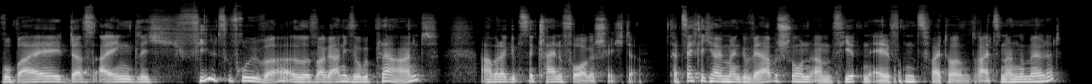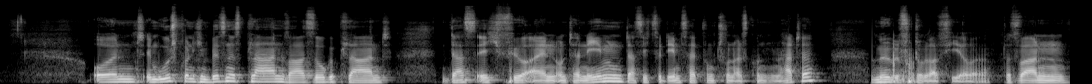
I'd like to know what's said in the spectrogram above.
wobei das eigentlich viel zu früh war, also es war gar nicht so geplant, aber da gibt es eine kleine Vorgeschichte. Tatsächlich habe ich mein Gewerbe schon am 4.11.2013 angemeldet und im ursprünglichen Businessplan war es so geplant, dass ich für ein Unternehmen, das ich zu dem Zeitpunkt schon als Kunden hatte, Möbel fotografiere. Das war ein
